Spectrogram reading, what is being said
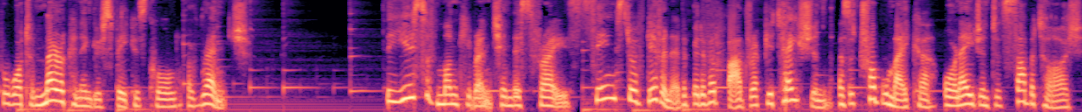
for what American English speakers call a wrench. The use of monkey wrench in this phrase seems to have given it a bit of a bad reputation as a troublemaker or an agent of sabotage.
